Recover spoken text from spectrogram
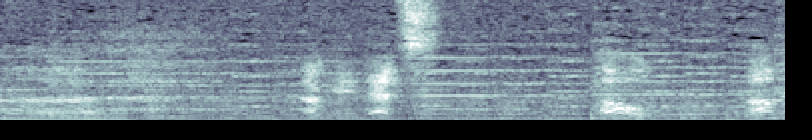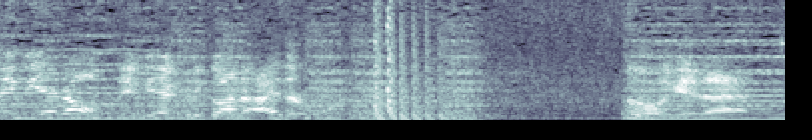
Uh, okay, that's... Oh, well, maybe I don't. Maybe I could have gone to either one. Oh, look at that.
